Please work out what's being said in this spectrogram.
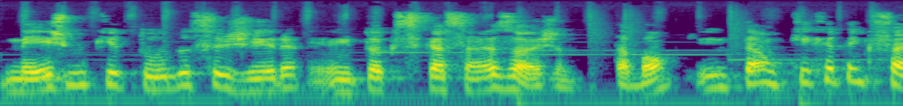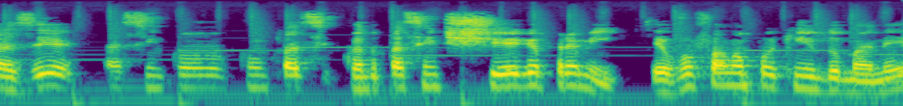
mesmo que tudo sugira intoxicação exógena, tá bom? Então, o que, que eu tenho que fazer assim quando o paciente chega para mim? Eu vou falar um pouquinho do manejo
